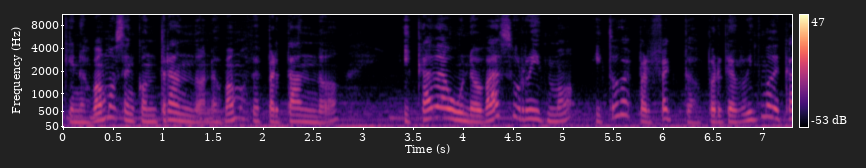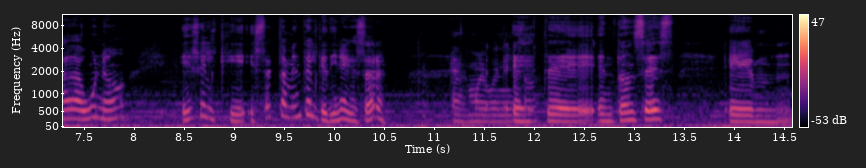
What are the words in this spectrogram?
que nos vamos encontrando, nos vamos despertando y cada uno va a su ritmo y todo es perfecto, porque el ritmo de cada uno es el que exactamente el que tiene que ser. Es muy bonito. Este, entonces, em,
